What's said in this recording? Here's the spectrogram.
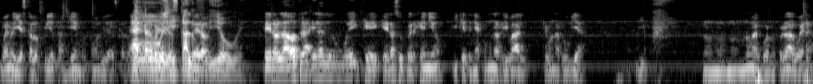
Bueno, y Escalofrío también, güey. ¿Cómo olvidar Escalofrío? Ah, escalofrío, sí. escalofrío, güey. Pero la otra era de un güey que, que era súper genio y que tenía como una rival, que era una rubia. Y pff, no, no, no, no me acuerdo, pero era buena.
